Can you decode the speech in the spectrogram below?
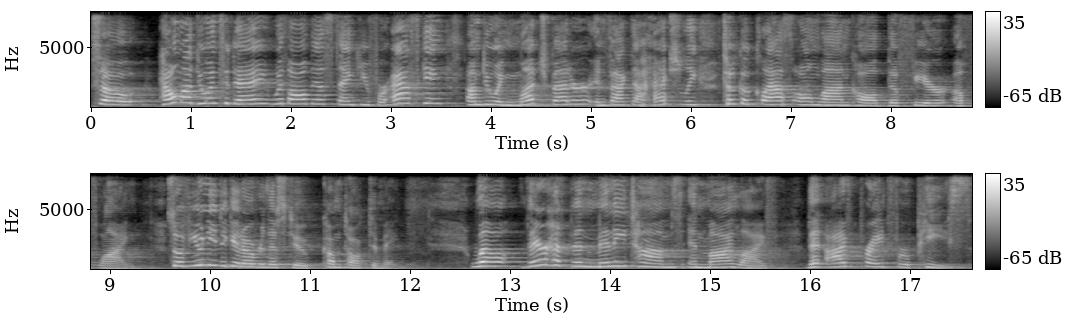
So, how am I doing today with all this? Thank you for asking. I'm doing much better. In fact, I actually took a class online called The Fear of Flying. So, if you need to get over this too, come talk to me. Well, there have been many times in my life that I've prayed for peace.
